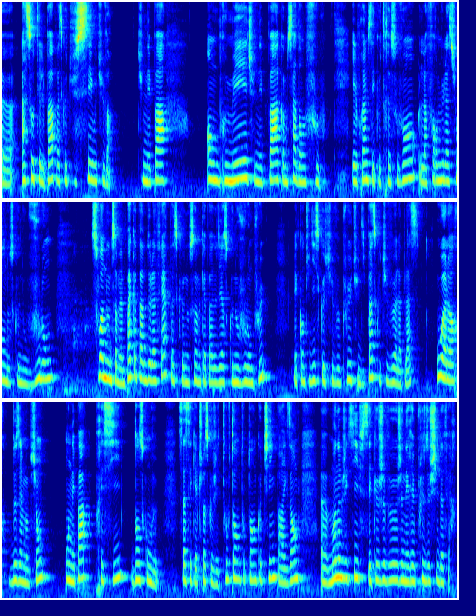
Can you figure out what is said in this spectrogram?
euh, à sauter le pas parce que tu sais où tu vas. Tu n'es pas embrumé, tu n'es pas comme ça dans le flou. Et le problème, c'est que très souvent, la formulation de ce que nous voulons, soit nous ne sommes même pas capables de la faire parce que nous sommes capables de dire ce que nous voulons plus, mais quand tu dis ce que tu veux plus, tu dis pas ce que tu veux à la place. Ou alors, deuxième option, on n'est pas précis dans ce qu'on veut. Ça, c'est quelque chose que j'ai tout le temps, tout le temps en coaching, par exemple. Euh, mon objectif, c'est que je veux générer plus de chiffre d'affaires.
